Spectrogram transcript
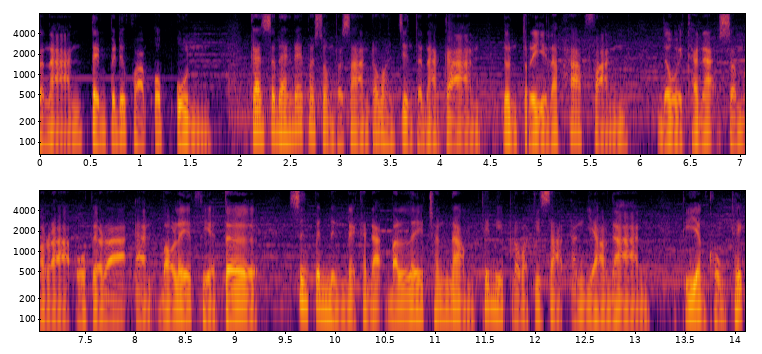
สนานเต็มไปด้วยความอบอุ่น การแสดงได้ผสมผสานระหว่างจินตนาการ ดนตรีและภาพฝัน โดยคณะสมราโอเปร่าแอนด์บาเล่เทเตอร์ซึ่งเป็นหนึ่งในคณะบัลเล่ชั้นนำที่มีประวัติศาสตร์อันยาวนาน ที่ยังคงเทค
